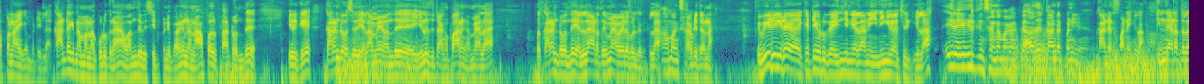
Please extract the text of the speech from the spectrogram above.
அப்பநாயக்கம்பட்டியில் கான்டாக்ட் நம்பர் நான் கொடுக்குறேன். வந்து விசிட் பண்ணி பாருங்க. இந்த நாற்பது ஃப்ளாட் வந்து இருக்குது கரண்ட் வசதி எல்லாமே வந்து எழுதிட்டாங்க. பாருங்கள் மேலே. இப்போ கரண்ட் வந்து எல்லா இடத்துக்குமே அவைலபிள் இருக்குல்ல? ஆமாங்க சார். அப்படி தானே வீடு கிட்ட கட்டி கொடுக்குற இன்ஜினியர்லாம் நீ நீங்களே வச்சுருக்கீங்களா? இது இருக்குங்க சார். நம்ம அதை கான்டாக்ட் பண்ணி கான்டாக்ட் பண்ணிக்கலாம். இந்த இடத்துல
